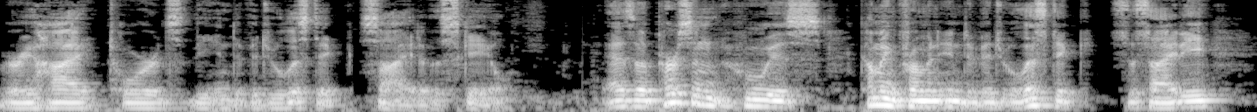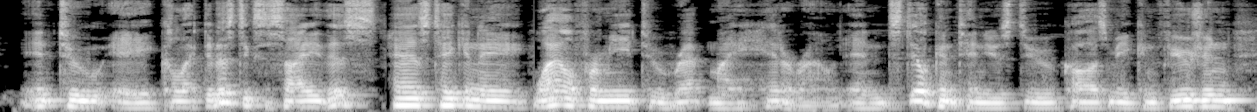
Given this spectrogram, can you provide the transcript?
very high towards the individualistic side of the scale. As a person who is coming from an individualistic society, into a collectivistic society, this has taken a while for me to wrap my head around and still continues to cause me confusion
